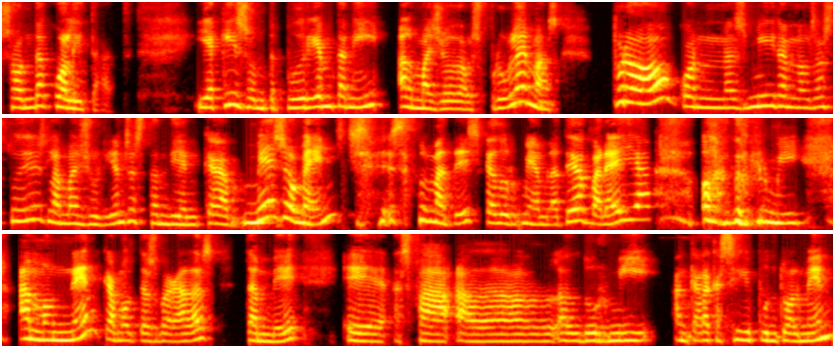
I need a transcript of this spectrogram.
son de qualitat. I aquí és on podríem tenir el major dels problemes. Però, quan es miren els estudis, la majoria ens estan dient que més o menys és el mateix que dormir amb la teva parella o dormir amb un nen, que moltes vegades també eh, es fa el, el dormir, encara que sigui puntualment,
